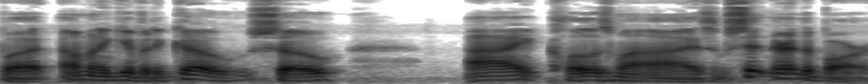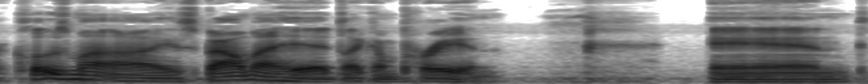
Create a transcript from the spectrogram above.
but I'm to give it a go. So I close my eyes. I'm sitting there at the bar, close my eyes, bow my head like I'm praying. And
